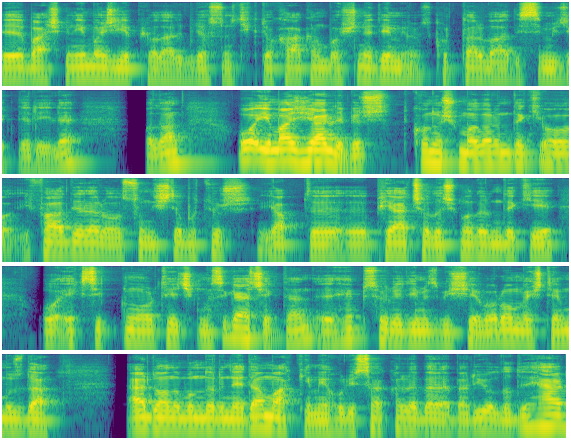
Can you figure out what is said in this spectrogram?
e, başkanı imajı yapıyorlardı biliyorsunuz. TikTok Hakan boşuna demiyoruz. Kurtlar Vadisi müzikleriyle falan. O imaj yerli bir. Konuşmalarındaki o ifadeler olsun işte bu tür yaptığı e, PR çalışmalarındaki o eksikliğin ortaya çıkması gerçekten e, hep söylediğimiz bir şey var. 15 Temmuz'da Erdoğan'ın bunları neden mahkemeye Hulusi Akar'la beraber yolladığı her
